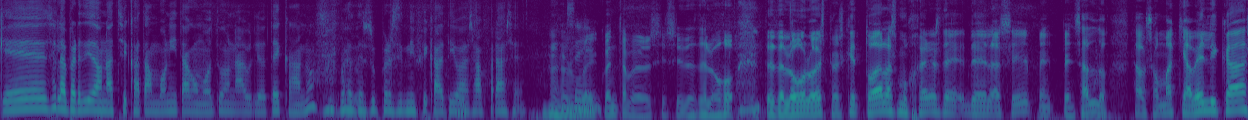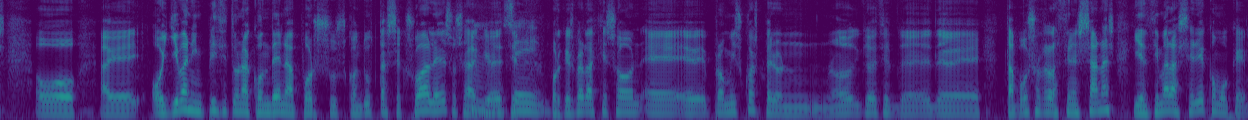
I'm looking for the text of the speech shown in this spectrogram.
qué se le ha perdido a una chica tan bonita como tú en una biblioteca, no? Me parece súper significativa esa frase. No me doy cuenta, pero sí, sí, desde luego, desde luego lo es. Pero es que todas las mujeres de, de la serie, pen- pensadlo, o sea, son maquiavélicas o, eh, o llevan implícito una condena por sus conductas sexuales. O sea, Mm, quiero decir, sí. porque es verdad que son eh, eh, promiscuas, pero no quiero decir, de- de- tampoco son relaciones sanas. Y encima la serie, como que.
